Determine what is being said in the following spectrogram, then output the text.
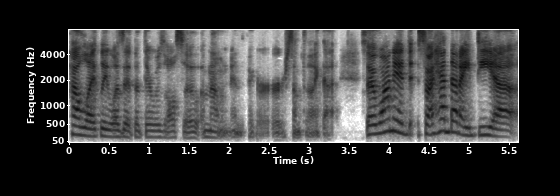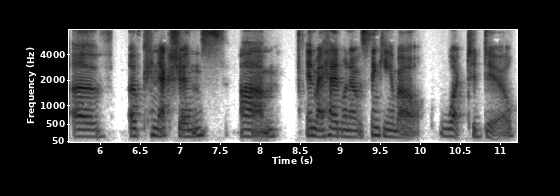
how likely was it that there was also a mountain in the picture or something like that? So I wanted, so I had that idea of of connections um, in my head when I was thinking about what to do.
